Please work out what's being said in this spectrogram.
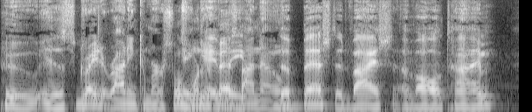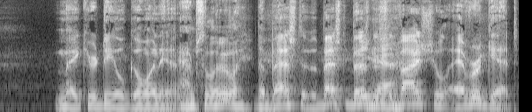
who is great at writing commercials. One of the best I know. the best advice of all time: make your deal going in. Absolutely. The best the best business Yeah. advice you'll ever get.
